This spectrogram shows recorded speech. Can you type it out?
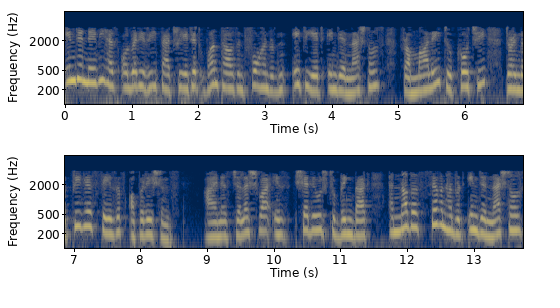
Indian Navy has already repatriated 1,488 Indian nationals from Male to Kochi during the previous phase of operations. INS Jalashwa is scheduled to bring back another 700 Indian nationals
